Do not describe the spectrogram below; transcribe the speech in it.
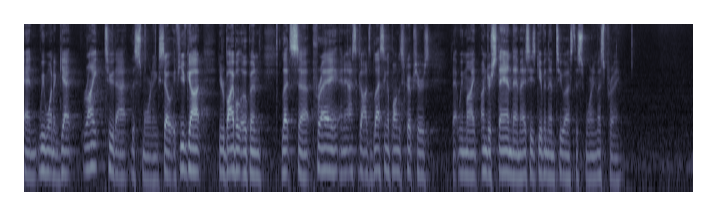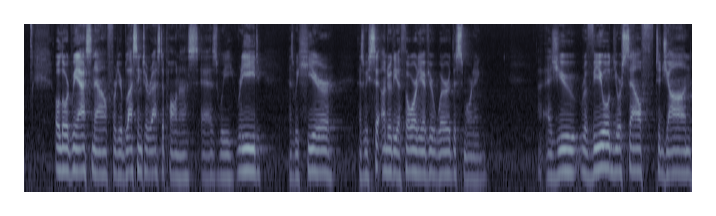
and we want to get right to that this morning. So if you've got your Bible open, let's uh, pray and ask God's blessing upon the scriptures that we might understand them as He's given them to us this morning. Let's pray. Oh Lord, we ask now for your blessing to rest upon us as we read, as we hear, as we sit under the authority of your word this morning. As you revealed yourself to John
